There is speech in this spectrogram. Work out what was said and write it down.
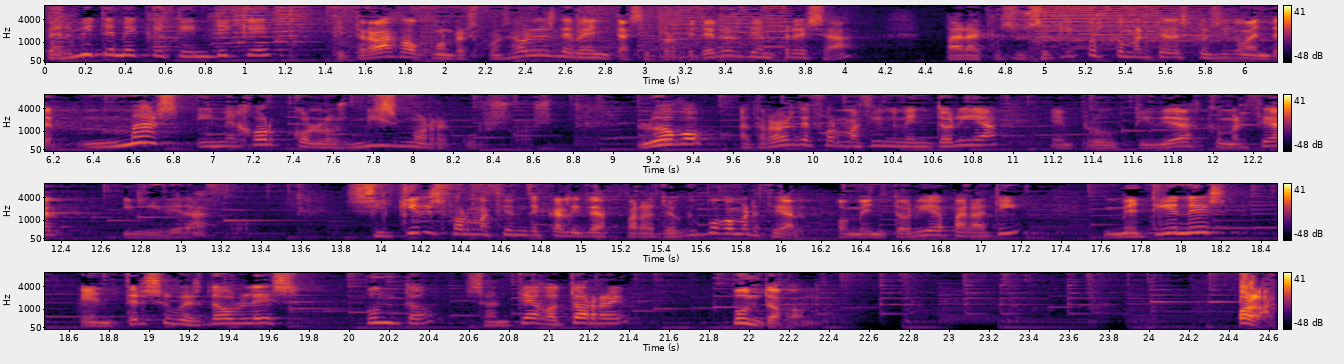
Permíteme que te indique que trabajo con responsables de ventas y propietarios de empresa para que sus equipos comerciales consigan vender más y mejor con los mismos recursos. Luego, a través de formación y mentoría en productividad comercial y liderazgo. Si quieres formación de calidad para tu equipo comercial o mentoría para ti, me tienes en www.santiagotorre.com. Hola,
